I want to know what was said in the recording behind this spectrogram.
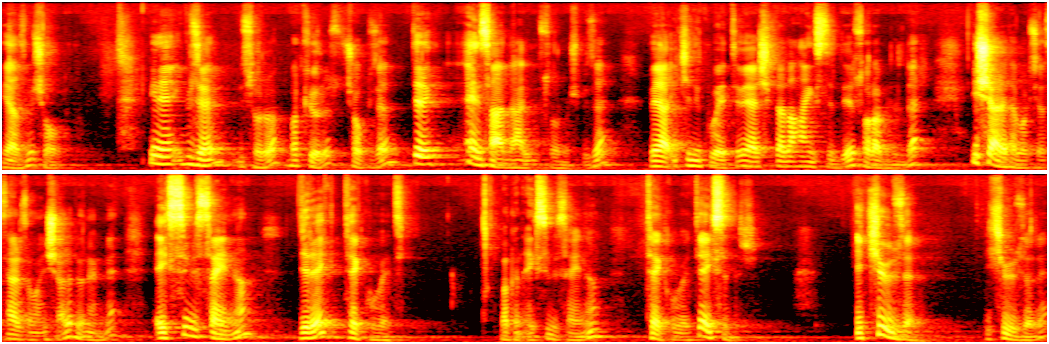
yazmış olduk. Yine güzel bir soru. Bakıyoruz. Çok güzel. Direkt en sade halini sormuş bize. Veya 2'nin kuvveti veya şıklardan hangisidir diye sorabilirler. İşarete bakacağız. Her zaman işaret önemli. Eksi bir sayının direkt tek kuvveti. Bakın eksi bir sayının tek kuvveti eksidir. 2 üzeri. 2 üzeri.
